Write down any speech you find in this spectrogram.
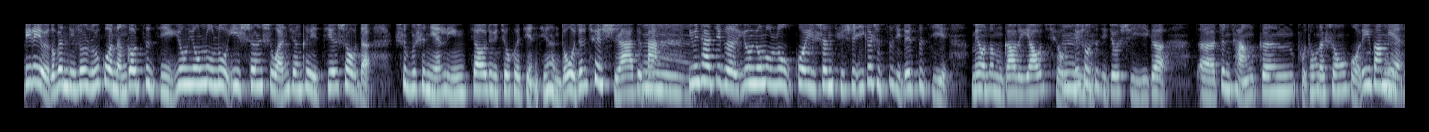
Billy 有一个问题说，如果能够自己庸庸碌碌一生是完全可以接受的，是不是年龄焦虑就会减轻很多？我觉得确实啊，对吧？因为他这个庸庸碌碌过一生，其实一个是自己对自己没有那么高的要求，接受自己就是一个。呃，正常跟普通的生活。另一方面，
